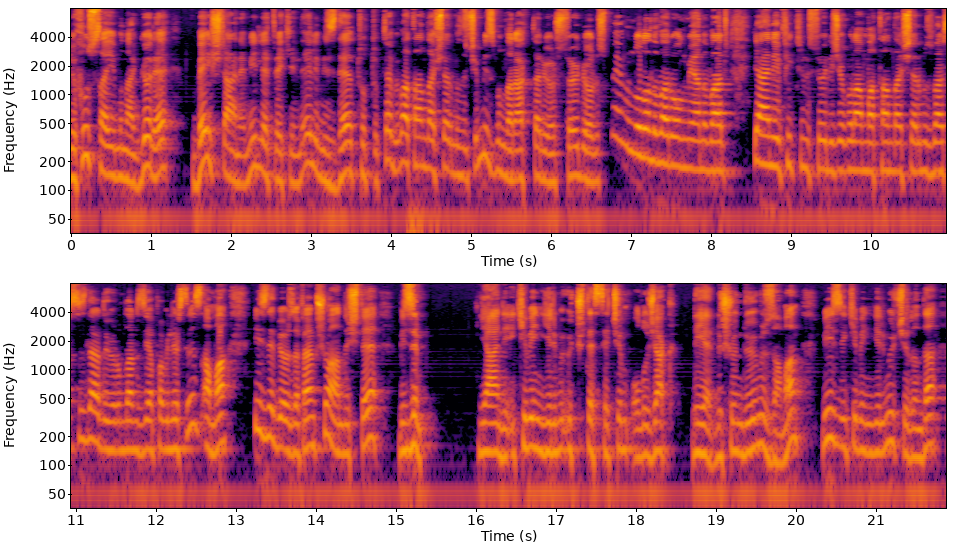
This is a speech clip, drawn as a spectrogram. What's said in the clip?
nüfus sayımına göre 5 tane milletvekilini elimizde tuttuk. Tabi vatandaşlarımız için biz bunları aktarıyoruz, söylüyoruz. Memnun olanı var, olmayanı var. Yani fikrini söyleyecek olan vatandaşlarımız var. Sizler de yorumlarınızı yapabilirsiniz ama biz ne diyoruz efendim? Şu anda işte bizim yani 2023'te seçim olacak diye düşündüğümüz zaman biz 2023 yılında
